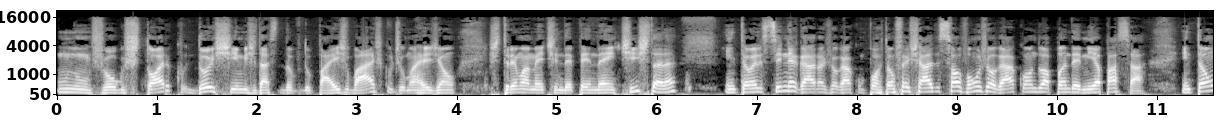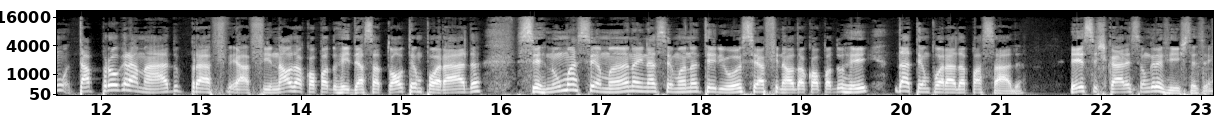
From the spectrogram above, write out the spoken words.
um, um jogo histórico, dois times da, do, do, País Basco, de uma região extremamente independentista, né? Então eles se negaram a jogar com portão fechado e só vão jogar quando a pandemia passar. Então tá programado para a final da Copa do Rei dessa atual temporada ser numa semana e na semana anterior ser a final da Copa do Rei da temporada passada. Esses caras são grevistas, hein?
